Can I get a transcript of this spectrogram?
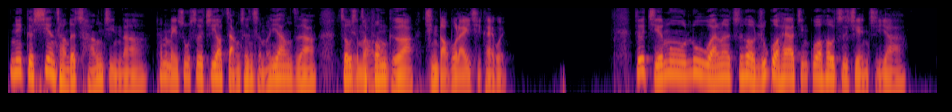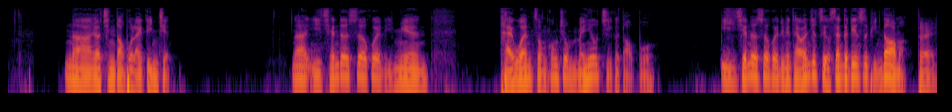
那个现场的场景啊，它的美术设计要长成什么样子啊，走什么风格啊，请导播来一起开会。这个节目录完了之后，如果还要经过后置剪辑啊。那要请导播来盯剪。那以前的社会里面，台湾总共就没有几个导播。以前的社会里面，台湾就只有三个电视频道嘛。对。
